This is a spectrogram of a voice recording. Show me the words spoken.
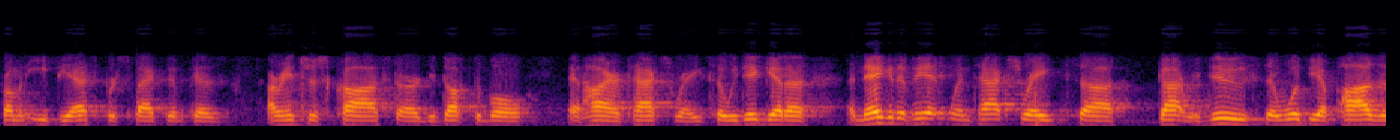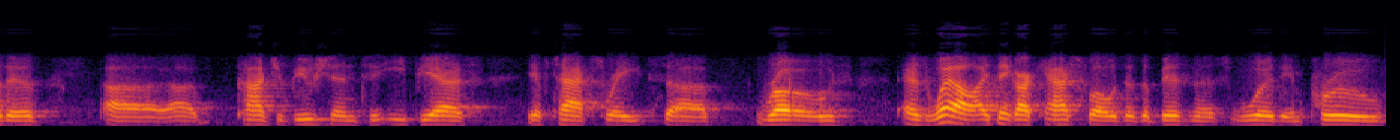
from an EPS perspective because our interest costs are deductible at higher tax rates. So we did get a, a negative hit when tax rates uh, got reduced. There would be a positive uh, uh, contribution to EPS if tax rates uh, rose as well, I think our cash flows as a business would improve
